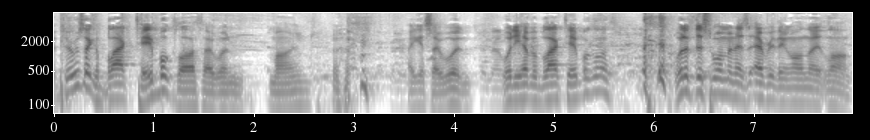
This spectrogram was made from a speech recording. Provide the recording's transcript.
If there was like a black tablecloth, I wouldn't mind. I guess I would. What do you have a black tablecloth? what if this woman has everything all night long?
